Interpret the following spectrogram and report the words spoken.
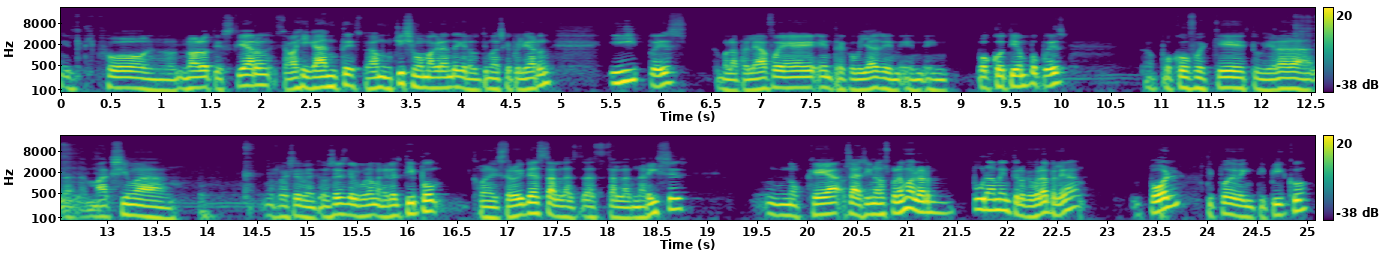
el tipo no, lo testearon, estaba gigante, estaba muchísimo más grande que la última vez que pelearon. Y pues como la pelea fue entre comillas en, poco tiempo, pues tampoco fue que tuviera la, máxima reserva. Entonces, de alguna manera, el tipo con esteroides hasta las, hasta las narices, noquea. O sea, si nos ponemos a hablar puramente de lo que fue la pelea, Paul, tipo de veintipico,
